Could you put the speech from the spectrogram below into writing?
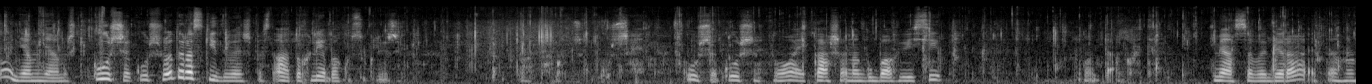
О, ням-нямушки. Кушай, кушай. Что ты раскидываешь? А, то хлеба кусок лежит. Вот так вот кушает. Кушай, кушай. Ой, каша на губах висит. Вот так вот. Мясо выбирает. Ага.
